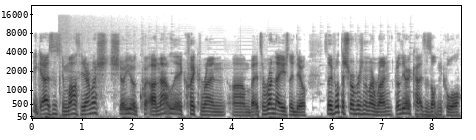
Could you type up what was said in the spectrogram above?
Hey guys, this is Gamoth here. I'm going to show you a quick, uh, not really a quick run, um, but it's a run that I usually do. So if you want the short version of my run, go to the archives of Zoltun Kulle,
